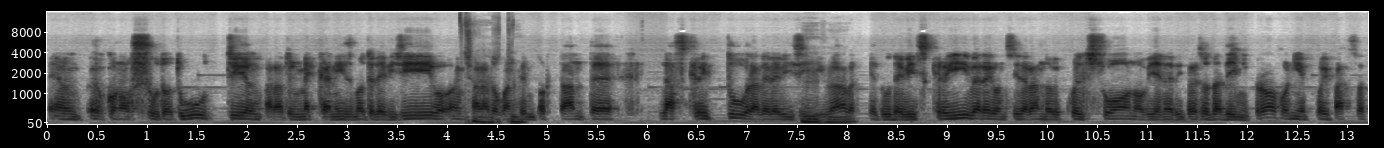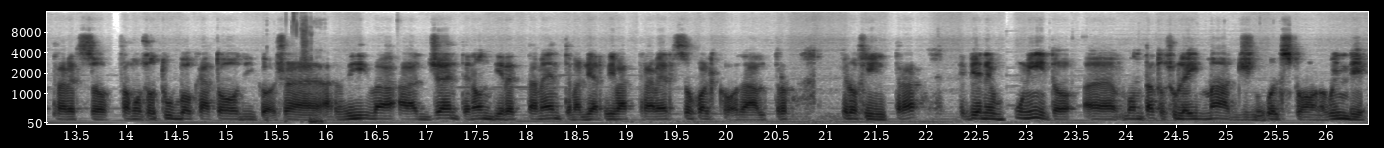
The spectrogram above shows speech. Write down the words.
e, ho conosciuto tutti, ho imparato il meccanismo televisivo, ho imparato certo. quanto è importante la scrittura televisiva, mm-hmm. perché tu devi scrivere considerando che quel suono viene ripreso da dei microfoni e poi passa attraverso il famoso tubo catodico, cioè arriva alla gente non direttamente, ma gli arriva attraverso qualcos'altro che lo filtra e viene unito, eh, montato sulle immagini quel suono. Quindi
